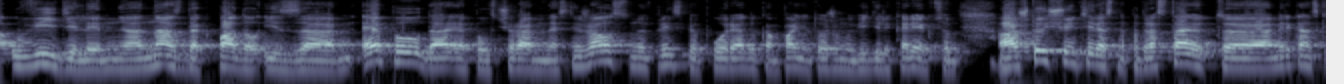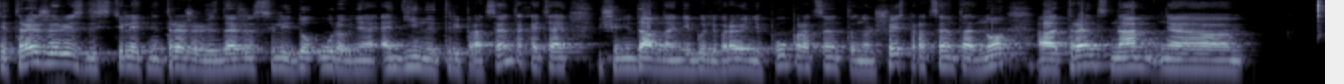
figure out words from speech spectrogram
увидели. NASDAQ падал из-за Apple. Да, Apple вчера снижался, но и в принципе по ряду компаний тоже мы видели коррекцию. А что еще интересно? Подрастают американские трежерис, десятилетние трежерис даже сли до уровня 1,3% хотя еще недавно они были в районе полпроцента, 0,6%, но а, тренд на э,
